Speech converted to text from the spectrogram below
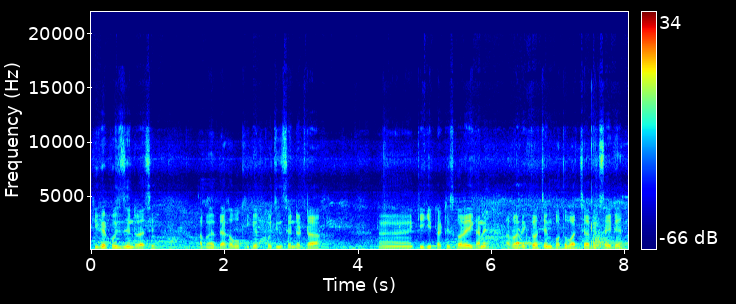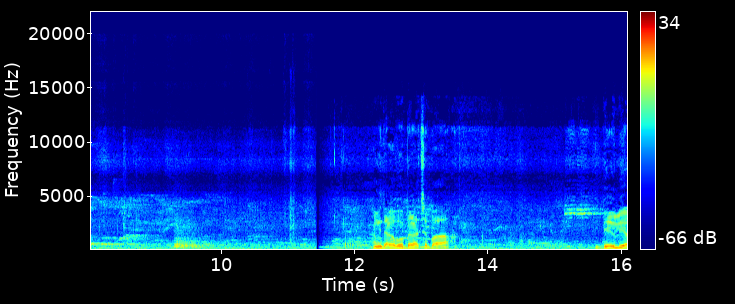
ক্রিকেট কোচিং সেন্টার আছে। আপনাদের দেখাবো ক্রিকেট কোচিং সেন্টারটা কী কী প্র্যাকটিস করে এখানে। আপনারা দেখতে পাচ্ছেন কত বাচ্চা ব্যাক সাইডে আমি দেখাবো বেড়াচাপা দেউলিয়া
